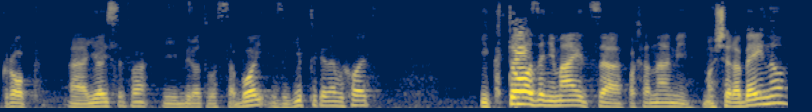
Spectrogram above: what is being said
гроб э, Йосифа и берет его с собой из Египта, когда выходит. И кто занимается похоронами Мошерабейну,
